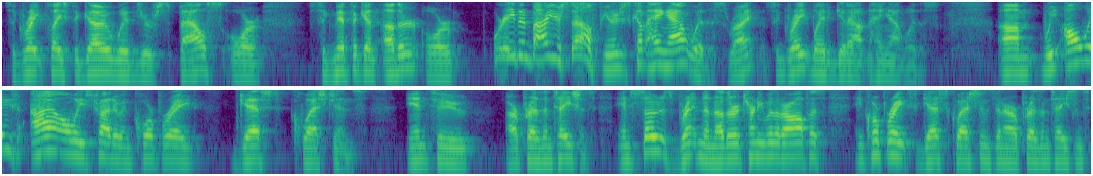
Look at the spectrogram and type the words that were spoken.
It's a great place to go with your spouse or significant other or or even by yourself. You know, just come hang out with us, right? It's a great way to get out and hang out with us. Um, we always, I always try to incorporate guest questions into our presentations. And so does Brenton, another attorney with our office, incorporates guest questions in our presentations.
